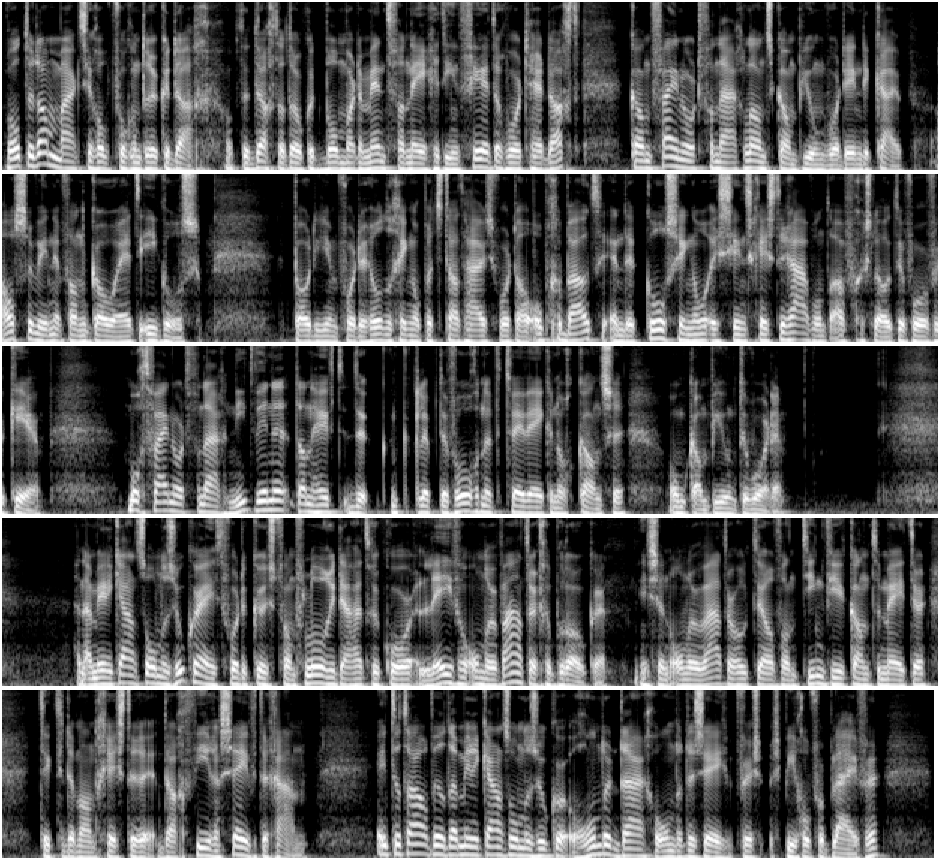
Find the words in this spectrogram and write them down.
Rotterdam maakt zich op voor een drukke dag. Op de dag dat ook het bombardement van 1940 wordt herdacht... kan Feyenoord vandaag landskampioen worden in de Kuip... als ze winnen van Go Ahead Eagles. Het podium voor de huldiging op het stadhuis wordt al opgebouwd... en de Koolsingel is sinds gisteravond afgesloten voor verkeer. Mocht Feyenoord vandaag niet winnen... dan heeft de club de volgende twee weken nog kansen om kampioen te worden. Een Amerikaanse onderzoeker heeft voor de kust van Florida het record leven onder water gebroken. In zijn onderwaterhotel van 10 vierkante meter tikte de man gisteren dag 74 aan. In totaal wil de Amerikaanse onderzoeker 100 dagen onder de zeespiegel verblijven.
